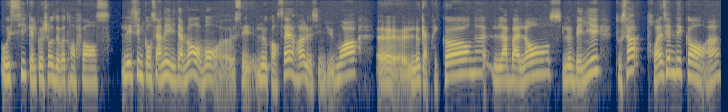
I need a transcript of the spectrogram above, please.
aussi quelque chose de votre enfance. Les signes concernés, évidemment, bon, euh, c'est le cancer, hein, le signe du mois, le capricorne, la balance, le bélier, tout ça, troisième décan. Hein.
